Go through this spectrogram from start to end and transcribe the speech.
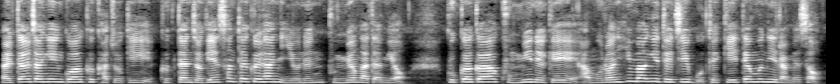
발달 장애인과 그 가족이 극단적인 선택을 한 이유는 분명하다며 국가가 국민에게 아무런 희망이 되지 못했기 때문이라면서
